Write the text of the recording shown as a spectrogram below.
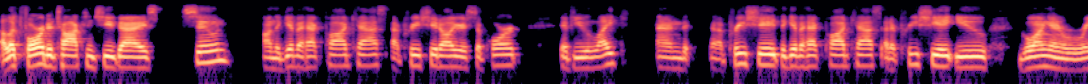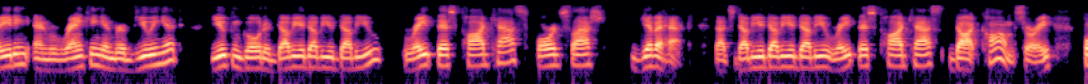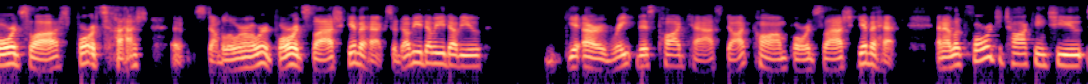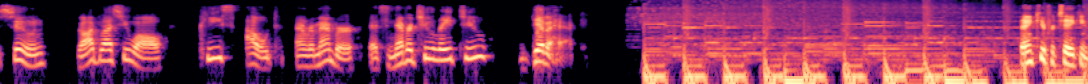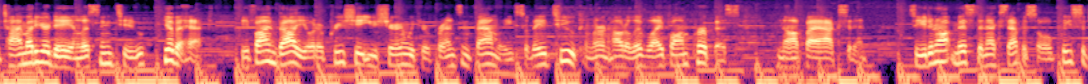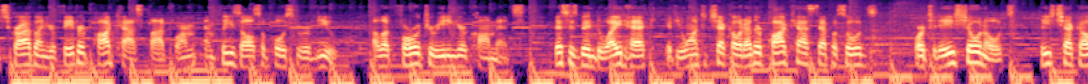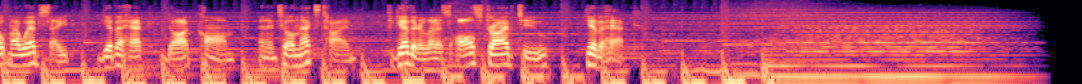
I look forward to talking to you guys soon on the Give a Heck podcast. I appreciate all your support. If you like and appreciate the Give a Heck podcast, I'd appreciate you going and rating and ranking and reviewing it. You can go to www.ratethispodcast forward slash give a heck. That's www.ratethispodcast.com. Sorry, forward slash forward slash stumble over my word forward slash give a heck. So www get or rate this podcast.com forward slash give a heck. And I look forward to talking to you soon. God bless you all. Peace out. And remember, it's never too late to give a heck. Thank you for taking time out of your day and listening to Give a Heck. If you find value, I'd appreciate you sharing with your friends and family so they too can learn how to live life on purpose not by accident. So you do not miss the next episode, please subscribe on your favorite podcast platform and please also post a review. I look forward to reading your comments. This has been Dwight Heck. If you want to check out other podcast episodes or today's show notes, please check out my website, giveaheck.com. And until next time, together let us all strive to give a heck.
